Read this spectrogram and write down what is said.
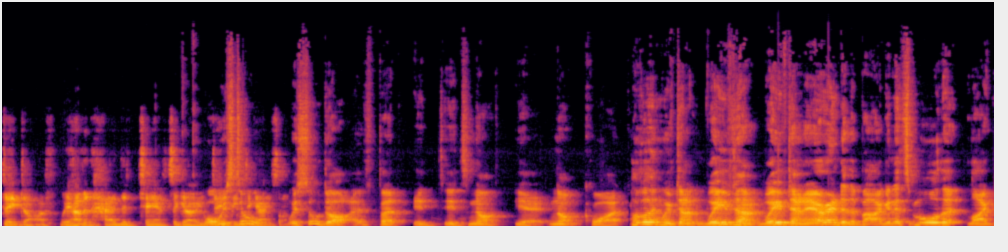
deep dive. We haven't had the chance to go Well, deep we still into games like we still dive, but it, it's not yeah not quite. I think we've done we've done we've done our end of the bargain. It's more that like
